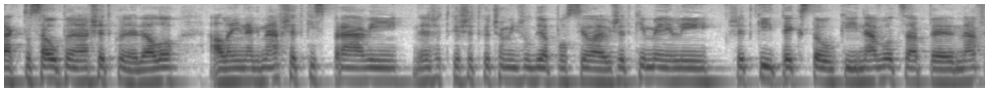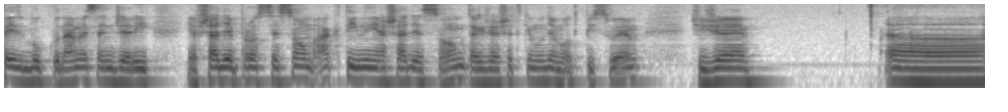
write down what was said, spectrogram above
tak to sa úplne na všetko nedalo, ale inak na všetky správy, na všetko, všetko čo mi ľudia posielajú, všetky maily, všetky textovky na Whatsappe, na Facebooku, na Messengeri, ja všade proste som aktívny a všade som, takže ja všetkým ľuďom odpisujem. Čiže uh,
